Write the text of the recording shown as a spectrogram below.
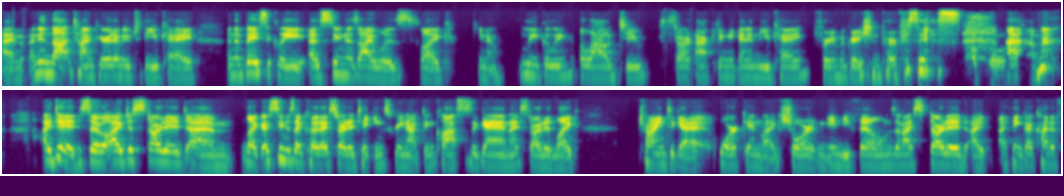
Um, and in that time period, I moved to the UK. And then basically, as soon as I was like you know legally allowed to start acting again in the UK for immigration purposes. Um, I did. So I just started um, like as soon as I could, I started taking screen acting classes again. I started like trying to get work in like short and indie films, and I started. I I think I kind of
